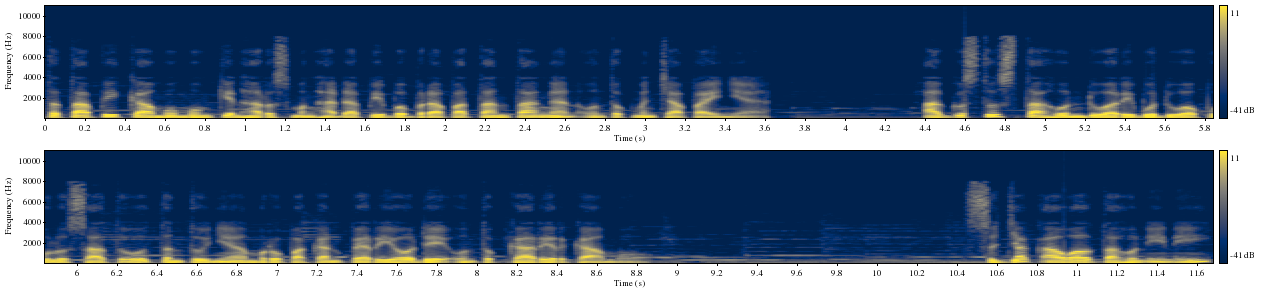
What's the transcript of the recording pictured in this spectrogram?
Tetapi kamu mungkin harus menghadapi beberapa tantangan untuk mencapainya. Agustus tahun 2021 tentunya merupakan periode untuk karir kamu. Sejak awal tahun ini,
